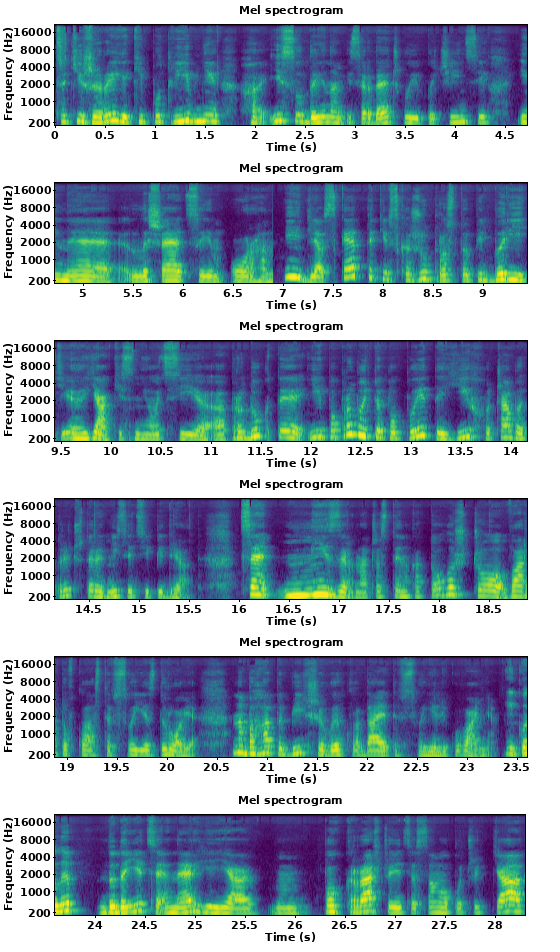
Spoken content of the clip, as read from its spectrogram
це ті жири, які потрібні і судинам, і сердечку, і печінці, і не лише цим органам. І для скептиків скажу, просто підберіть е, якісні оці е, продукти і попробуйте попити їх хоча б 3-4 місяці підряд. Це мізерна частинка того, що варто вкласти в своє здоров'я. Набагато більше ви вкладаєте в своє лікування. І коли додається енергія, покращується самопочуття,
